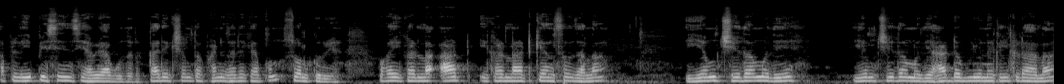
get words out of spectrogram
आपल्याला इफिशियन्सी हवी अगोदर. कार्यक्षमता फाईंड झाली की आपण सॉल्व करूया. बघा इकडला आठ इकडला आठ कॅन्सल झाला. यम छेदामध्ये यम छेदामध्ये हा डब्ल्यू नाही का इकडं आला.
